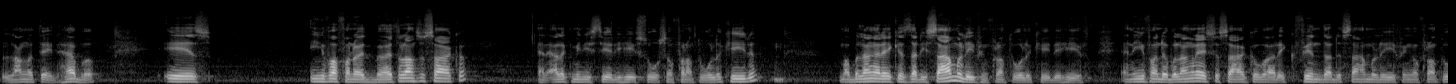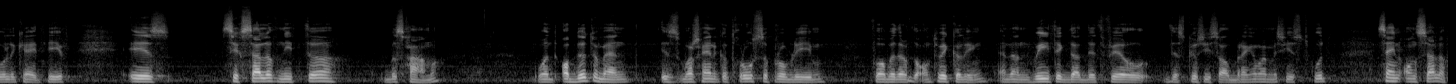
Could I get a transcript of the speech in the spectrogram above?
lange tijd hebben, is in ieder geval vanuit buitenlandse zaken. En elk ministerie heeft zo zijn verantwoordelijkheden. Maar belangrijk is dat die samenleving verantwoordelijkheden heeft. En een van de belangrijkste zaken waar ik vind dat de samenleving een verantwoordelijkheid heeft, is zichzelf niet te beschamen. Want op dit moment is waarschijnlijk het grootste probleem voor de ontwikkeling, en dan weet ik dat dit veel discussie zal brengen, maar misschien is het goed, zijn onszelf.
